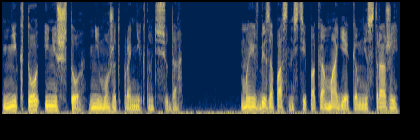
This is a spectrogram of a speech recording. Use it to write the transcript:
никто и ничто не может проникнуть сюда. Мы в безопасности, пока магия камнестражей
